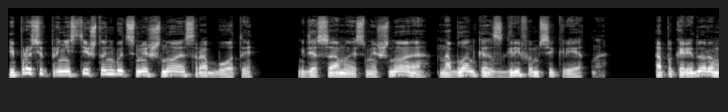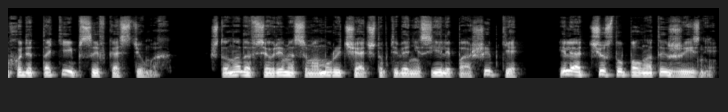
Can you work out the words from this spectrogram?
и просит принести что-нибудь смешное с работы, где самое смешное на бланках с грифом «секретно», а по коридорам ходят такие псы в костюмах, что надо все время самому рычать, чтобы тебя не съели по ошибке или от чувства полноты жизни,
